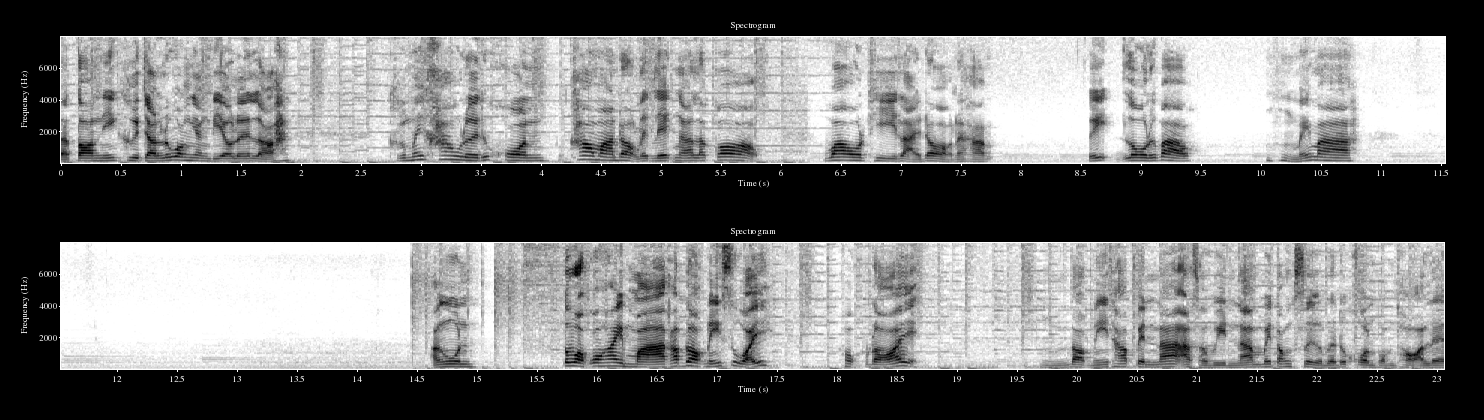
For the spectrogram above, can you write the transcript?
แต่ตอนนี้คือจะล่วงอย่างเดียวเลยเหรอ คือไม่เข้าเลยทุกคนเข้ามาดอกเล็กๆนะ แล้วก็ว่าวทีหลายดอกนะครับเฮ้ยโลหรือเปล่าไม่มาอางุนตัวก็ให้มาครับดอกนี้สวยหกร้อยดอกนี้ถ้าเป็นหน้าอัศวินนะ ไม่ต้องสืบเลยทุกคนผมถอนเลย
